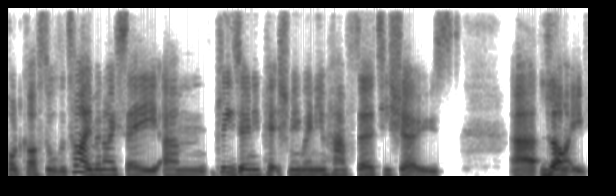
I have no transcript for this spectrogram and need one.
podcasts all the time and i say um, please only pitch me when you have 30 shows uh, live.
